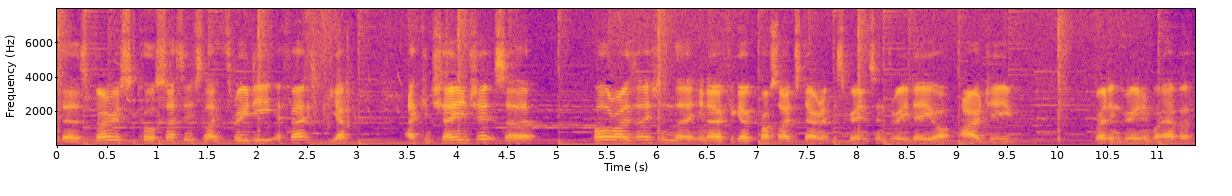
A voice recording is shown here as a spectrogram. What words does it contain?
there's various cool settings like 3D effect. Yep, I can change it so polarization. The you know if you go cross-eyed staring at the screen, it's in 3D or RG, red and green and whatever.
